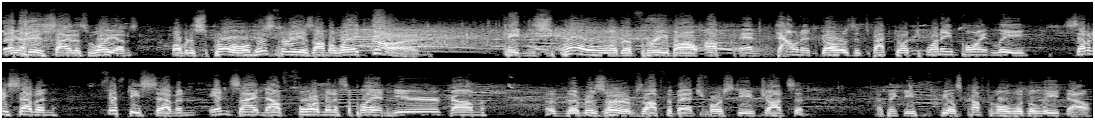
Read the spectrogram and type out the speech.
Here is Silas Williams over to Sproul. His three is on the way. Good. Caden Sproul with a three ball up and down it goes. It's back to a 20 point lead. 77 57. Inside now, four minutes to play, and here come the reserves off the bench for Steve Johnson. I think he feels comfortable with the lead now.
